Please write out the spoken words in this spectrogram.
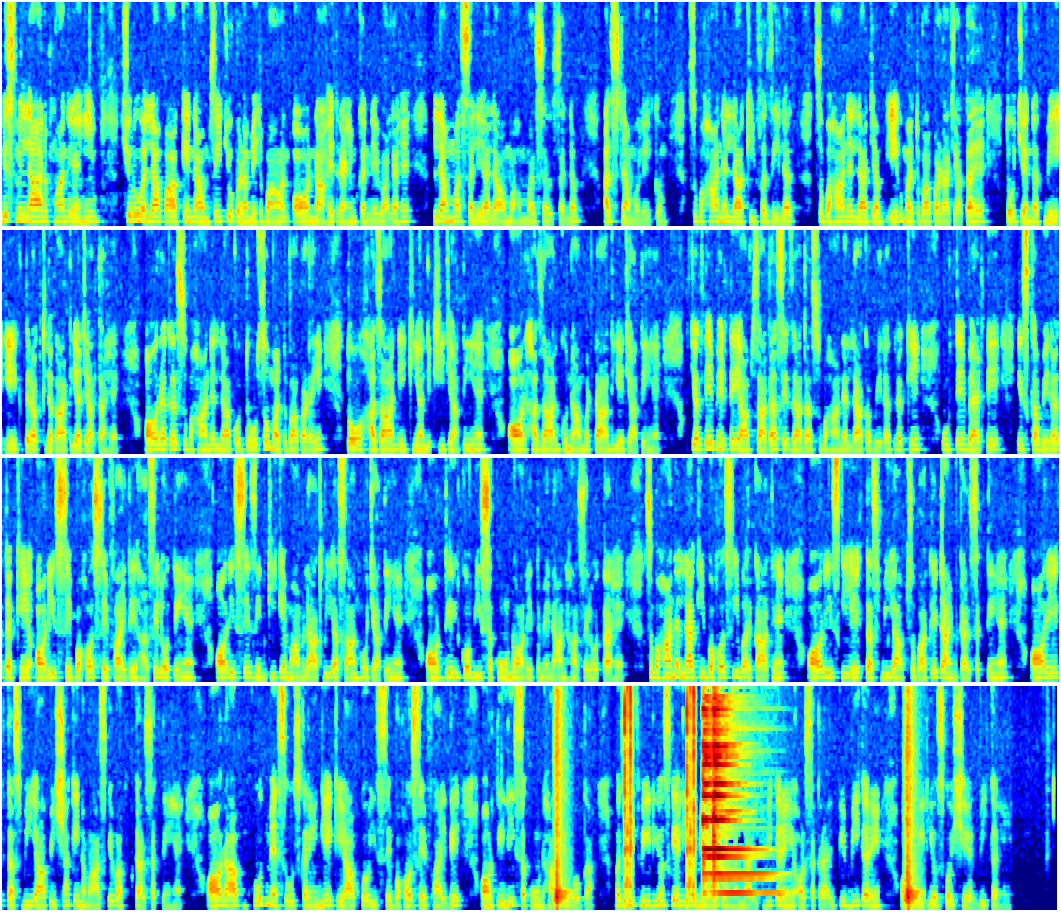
बिसमीम शुरू अल्लाह पाक के नाम से जो बड़ा मेहरबान और नाहित रहम करने वाला है अल्लाह सल महमद वसल्लम अस्सलाम वालेकुम सुबहान अल्लाह की फ़जीलत। सुबहान अल्लाह जब एक मरतबा पढ़ा जाता है तो जन्नत में एक दरख्त लगा दिया जाता है। और अगर सुबहान अल्लाह को 200 मरतबा पढ़ें तो हज़ार नेकियाँ लिखी जाती हैं और हज़ार गुनाह मटा दिए जाते हैं। चलते फिरते आप ज़्यादा से ज़्यादा सुबहान अल्लाह का विरत रखें उठते बैठते इसका विरत रखें और इससे बहुत से फ़ायदे हासिल होते हैं और इससे ज़िंदगी के मामला भी आसान हो जाते हैं और दिल को भी सुकून और इतमान हासिल होता है। सुबहान अल्लाह की बहुत सी बरक़ात हैं और इसकी एक तस्वीर आप सुबह के टाइम कर सकते हैं और एक तस्वीर आप ईशा की नमाज़ के वक्त कर सकते हैं और आप खुद महसूस करेंगे कि आपको इससे बहुत से फ़ायदे और दिली सुकून हासिल होगा। मज़ीद वीडियोज़ के लिए मेरा चैनल लाइक भी करें और सब्सक्राइब भी करें और वीडियोस को शेयर भी करें।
